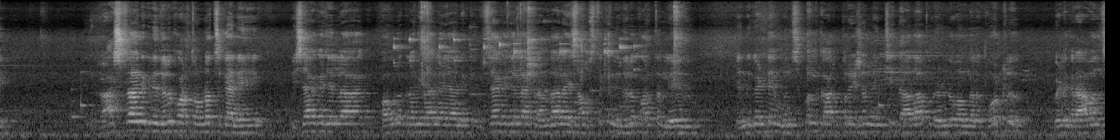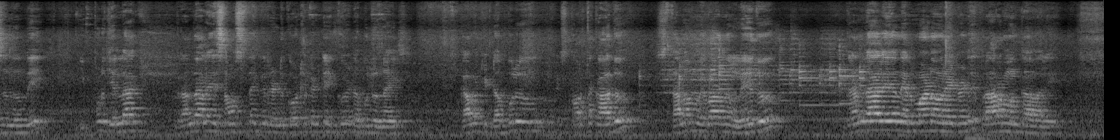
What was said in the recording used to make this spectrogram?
రాష్ట్రానికి నిధుల కొరత ఉండొచ్చు కానీ విశాఖ జిల్లా పౌర గ్రంథాలయానికి విశాఖ జిల్లా గ్రంథాలయ సంస్థకి నిధుల కొరత లేదు. ఎందుకంటే మున్సిపల్ కార్పొరేషన్ నుంచి దాదాపు రెండు వందల కోట్లు వీళ్ళకి రావాల్సింది ఉంది. ఇప్పుడు జిల్లా గ్రంథాలయ సంస్థ దగ్గర రెండు కోట్ల కంటే ఎక్కువ డబ్బులు ఉన్నాయి. కాబట్టి డబ్బులు కొరత కాదు స్థలం వివాదం లేదు. గ్రంథాలయ నిర్మాణం అనేటువంటిది ప్రారంభం కావాలి.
